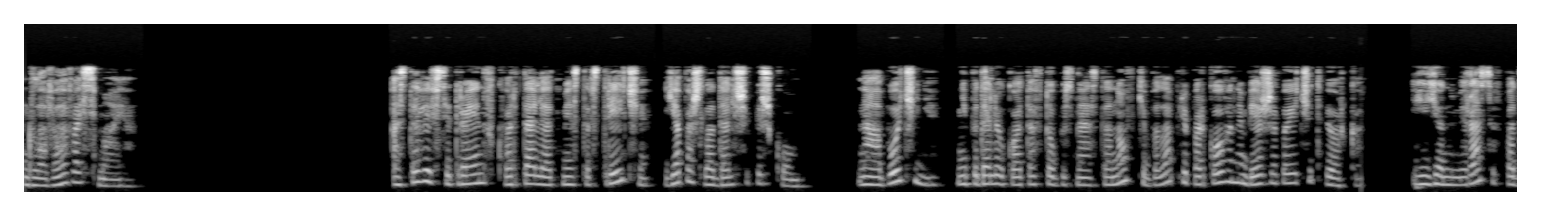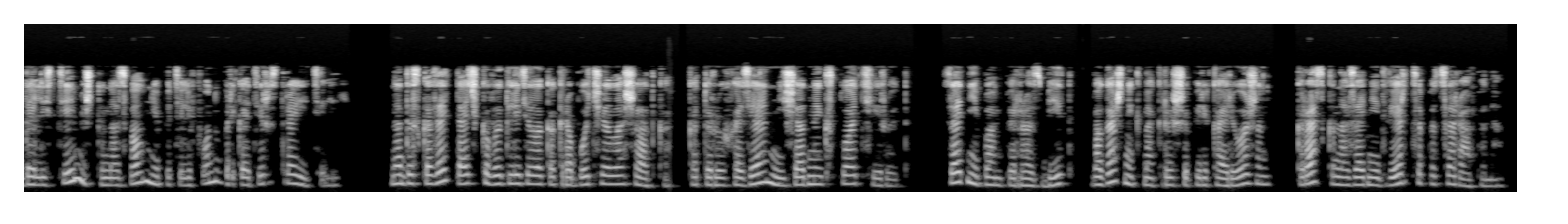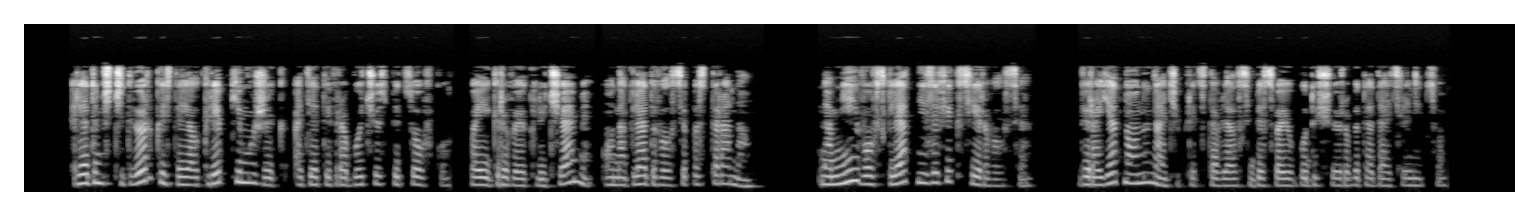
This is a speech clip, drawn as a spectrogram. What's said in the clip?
Глава восьмая Оставив Ситроен в квартале от места встречи, я пошла дальше пешком. На обочине, неподалеку от автобусной остановки, была припаркована бежевая четверка. Ее номера совпадали с теми, что назвал мне по телефону бригадир строителей. Надо сказать, тачка выглядела как рабочая лошадка, которую хозяин нещадно эксплуатирует. Задний бампер разбит, багажник на крыше перекорежен, краска на задней дверце поцарапана. Рядом с четверкой стоял крепкий мужик, одетый в рабочую спецовку. Поигрывая ключами, он оглядывался по сторонам. На мне его взгляд не зафиксировался. Вероятно, он иначе представлял себе свою будущую работодательницу.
